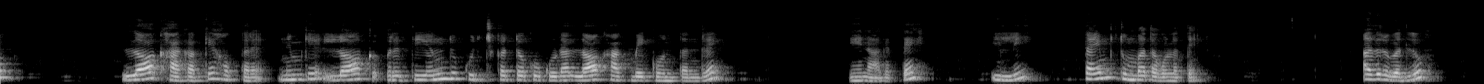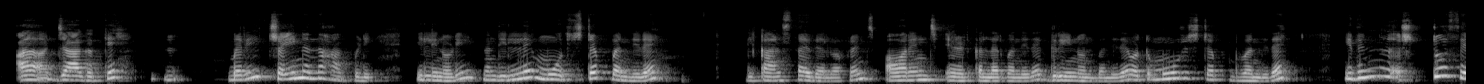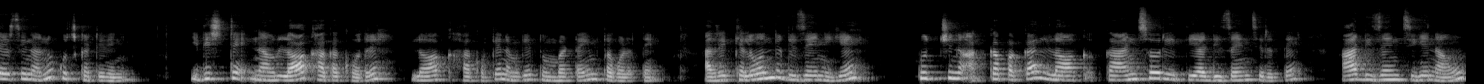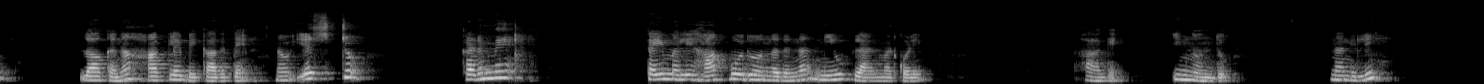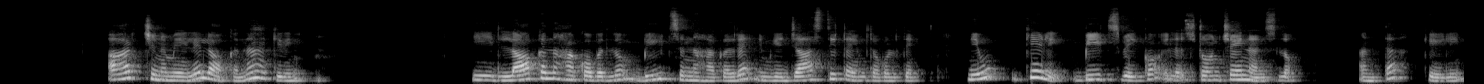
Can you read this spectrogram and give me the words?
ಲಾಕ್ ಹಾಕೋಕ್ಕೆ ಹೋಗ್ತಾರೆ. ನಿಮಗೆ ಲಾಕ್ ಪ್ರತಿಯೊಂದು ಕುಚ್ಚು ಕಟ್ಟೋಕ್ಕೂ ಕೂಡ ಲಾಕ್ ಹಾಕಬೇಕು ಅಂತಂದರೆ ಏನಾಗುತ್ತೆ? ಇಲ್ಲಿ ಟೈಮ್ ತುಂಬ ತಗೊಳ್ಳುತ್ತೆ ಅದರ ಬದಲು ಆ ಜಾಗಕ್ಕೆ ಬರೀ ಚೈನನ್ನು ಹಾಕ್ಬಿಡಿ. ಇಲ್ಲಿ ನೋಡಿ ನಂದು ಇಲ್ಲೇ ಮೂರು ಸ್ಟೆಪ್ ಬಂದಿದೆ. ಇಲ್ಲಿ ಕಾಣಿಸ್ತಾ ಇದೆ ಅಲ್ವಾ ಫ್ರೆಂಡ್ಸ್ ಆರೆಂಜ್ ಎರಡು ಕಲರ್ ಬಂದಿದೆ ಗ್ರೀನ್ ಒಂದು ಬಂದಿದೆ, ಒಟ್ಟು ಮೂರು ಸ್ಟೆಪ್ ಬಂದಿದೆ. ಇದನ್ನು ಅಷ್ಟು ಸೇರಿಸಿ ನಾನು ಕುಚ್ಚು ಕಟ್ಟಿದ್ದೀನಿ. ಇದಿಷ್ಟೇ. ನಾವು ಲಾಕ್ ಹಾಕಕ್ಕೆ ಹೋದರೆ ಲಾಕ್ ಹಾಕೋಕ್ಕೆ ನಮಗೆ ತುಂಬ ಟೈಮ್ ತಗೊಳುತ್ತೆ. ಆದರೆ ಕೆಲವೊಂದು ಡಿಸೈನಿಗೆ ಕುಚ್ಚಿನ ಅಕ್ಕಪಕ್ಕ ಲಾಕ್ ಕಾಣಿಸೋ ರೀತಿಯ ಡಿಸೈನ್ಸ್ ಇರುತ್ತೆ. ಆ ಡಿಸೈನ್ಸಿಗೆ ನಾವು ಲಾಕನ್ನು ಹಾಕಲೇಬೇಕಾಗತ್ತೆ. ನಾವು ಎಷ್ಟು ಕಡಿಮೆ ಟೈಮಲ್ಲಿ ಹಾಕ್ಬೋದು ಅನ್ನೋದನ್ನು ನೀವು ಪ್ಲ್ಯಾನ್ ಮಾಡ್ಕೊಳ್ಳಿ. ಹಾಗೆ ಇನ್ನೊಂದು. ನಾನಿಲ್ಲಿ ಆರ್ಚಿನ ಮೇಲೆ ಲಾಕನ್ನು ಹಾಕಿದ್ದೀನಿ ಈ ಲಾಕನ್ನು ಹಾಕೋ ಬದಲು ಬೀಟ್ಸನ್ನು ಹಾಕಿದ್ರೆ ನಿಮಗೆ ಜಾಸ್ತಿ ಟೈಮ್ ತಗೊಳುತ್ತೆ. ನೀವು ಕೇಳಿ, ಬೀಟ್ಸ್ ಬೇಕೋ ಇಲ್ಲ ಸ್ಟೋನ್ ಚೈನ್ ಅನ್ಸ್ಲೋ ಅಂತ ಕೇಳಿ.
